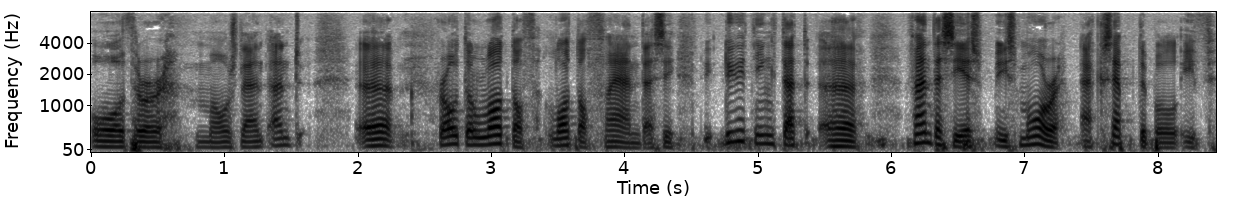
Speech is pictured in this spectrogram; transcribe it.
author mostly and, and uh, wrote a lot of lot of fantasy. Do you think that uh, fantasy is, is more acceptable if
